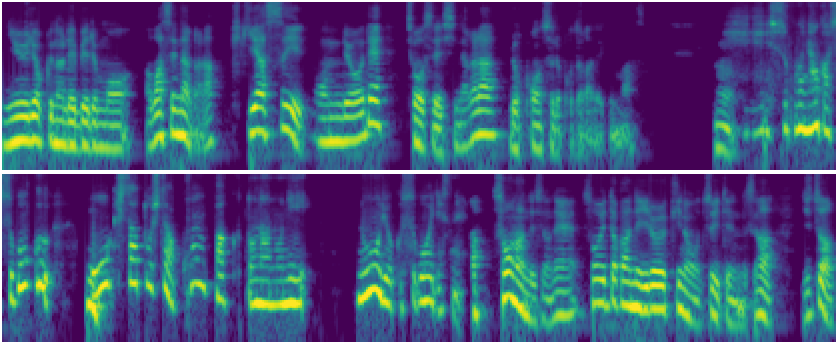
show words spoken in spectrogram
入力のレベルも合わせながら、聞きやすい音量で調整しながら録音することができます。うん。えーすごい、なんかすごく大きさとしてはコンパクトなのに、能力すごいですね。あ、そうなんですよね。そういった感じでいろいろ機能ついてるんですが、実は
